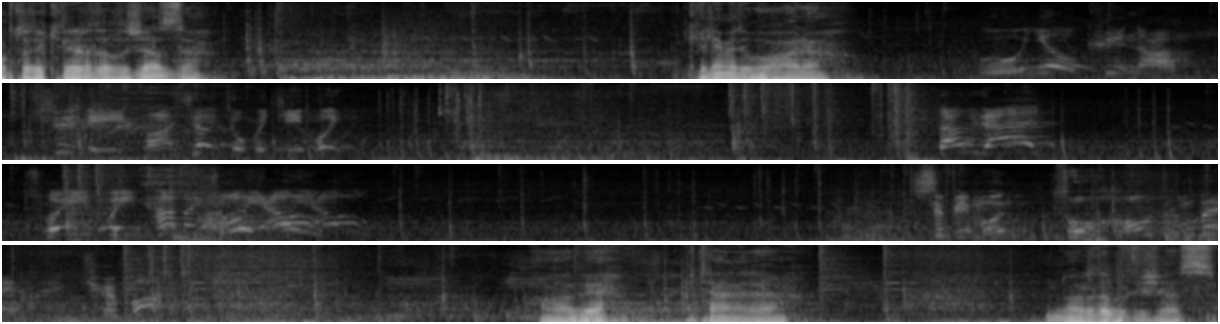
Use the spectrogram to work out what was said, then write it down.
Ortadakileri de alacağız da. Gelemedi bu hala. Abi bir tane daha. Bunlara da bakacağız.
